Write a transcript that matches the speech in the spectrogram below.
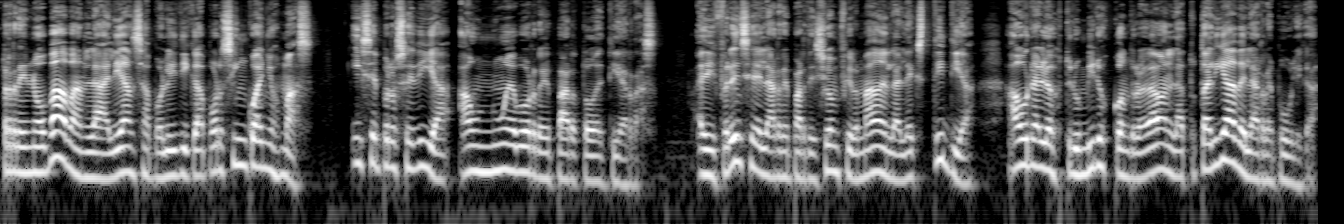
renovaban la alianza política por cinco años más y se procedía a un nuevo reparto de tierras. A diferencia de la repartición firmada en la Lex Titia, ahora los triunviros controlaban la totalidad de la República.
